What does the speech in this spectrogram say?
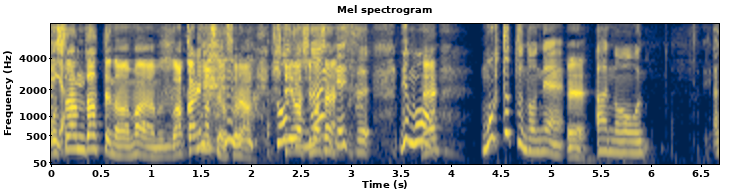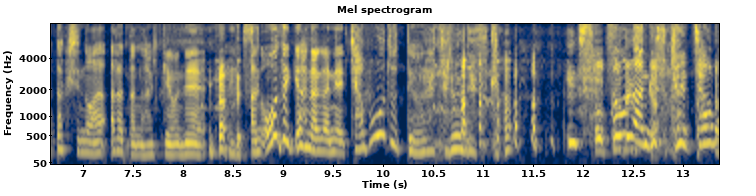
おっさんだってのはまあわかりますよそれは。否定はしません。ですでも、ね。もう一つのね、ええ。あの私の新たな発見はねあの大関花がね茶坊主って言われてるんですか？そうなんですすか。茶坊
